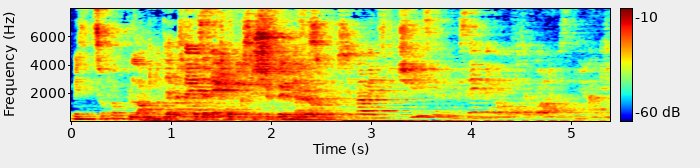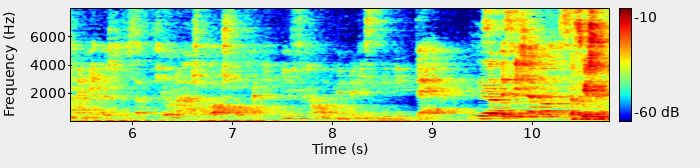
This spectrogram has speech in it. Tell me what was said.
wir sind so verblendet von dem toxischen Feminismus. Ich meine, jetzt für die Schweiz haben wir gesehen, mega oft gar nichts. Wir haben, ich meine, eben, du hast Fiona auch schon angesprochen, wir Frauen müssen nicht ins Militär. So, Ja. es ist einfach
